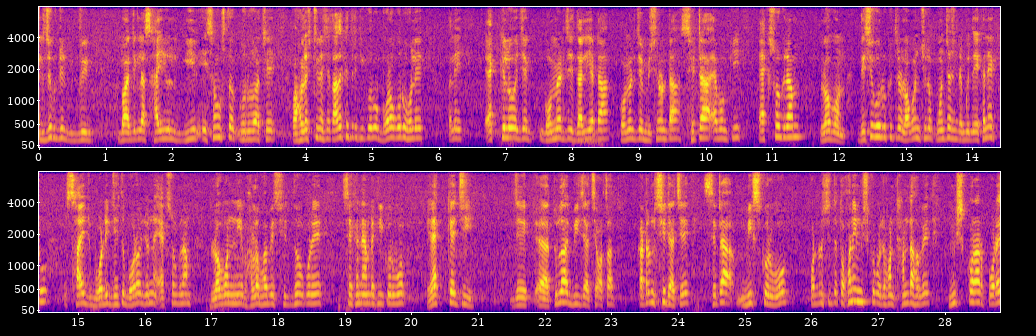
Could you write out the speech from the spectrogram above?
এক্সিকিউটিভ ব্রিড বা যেগুলো সাইউল গির এই সমস্ত গরু আছে বা হলেস্টিন আছে, তাদের ক্ষেত্রে কী করব? বড় গরু হলে তাহলে এক কিলো যে গমের যে ডালিয়াটা, গমের যে মিশ্রণটা, সেটা এবং কি একশো গ্রাম লবণ। দেশি গরুর ক্ষেত্রে লবণ ছিল পঞ্চাশ গ্রাম, কিন্তু এখানে একটু সাইজ বডি যেহেতু বড় জন্য একশো গ্রাম লবণ নিয়ে ভালোভাবে সিদ্ধ করে সেখানে আমরা কি করব? এক কেজি যে তুলা বীজ আছে, অর্থাৎ কাটন সিড আছে, সেটা মিক্স করব। কটন সিডটা তখনই মিক্স করব, যখন ঠান্ডা হবে। মিক্স করার পরে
